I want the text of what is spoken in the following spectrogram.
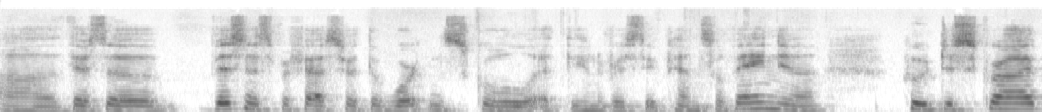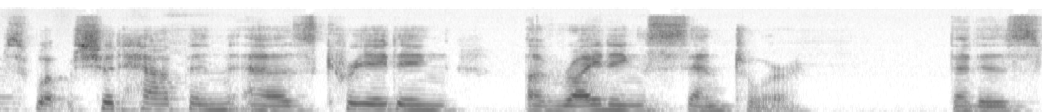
Uh, there's a business professor at the Wharton School at the University of Pennsylvania who describes what should happen as creating a writing centaur. That is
